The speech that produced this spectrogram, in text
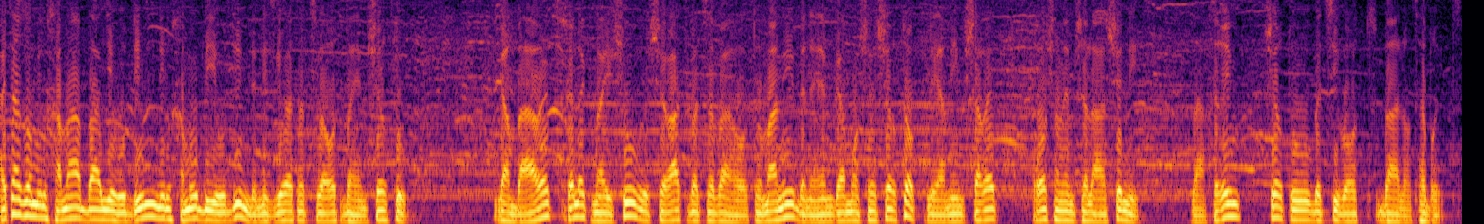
הייתה זו מלחמה בה יהודים נלחמו ביהודים במסגרת הצבאות בהם שרתו. גם בארץ חלק מהיישוב שירת בצבא העות'מאני, ביניהם גם משה שרתוק, לימים שרת ראש הממשלה השני, ואחרים שרתו בצבאות בעלות הברית.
